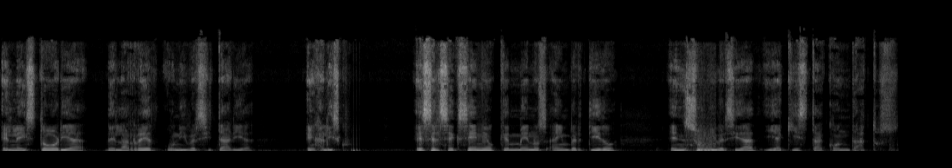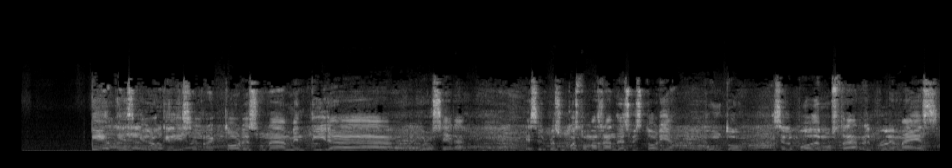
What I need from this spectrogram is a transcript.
en la historia de la red universitaria en Jalisco. Es el sexenio que menos ha invertido en su universidad y aquí está con datos. Es que lo que dice el rector es una mentira grosera. Es el presupuesto más grande de su historia, punto. Y se lo puedo demostrar. El problema es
